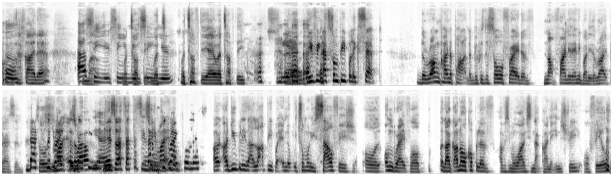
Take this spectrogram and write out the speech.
"Oh, Oh. is that guy there? I'll Ma- see you, seeing what me, tough thing- seeing what- you. We're tufty, yeah, we're tufty." Yeah. Um, do you think that some people accept the wrong kind of partner because they're so afraid of not finding anybody, the right person? That's So the you might as gratefulness. well- yeah. Yeah, so that's that, that's it. So That's you the might end up gratefulness. I, I do believe that a lot of people end up with someone who's selfish or ungrateful. Like I know a couple of obviously my wife's in that kind of industry or field,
